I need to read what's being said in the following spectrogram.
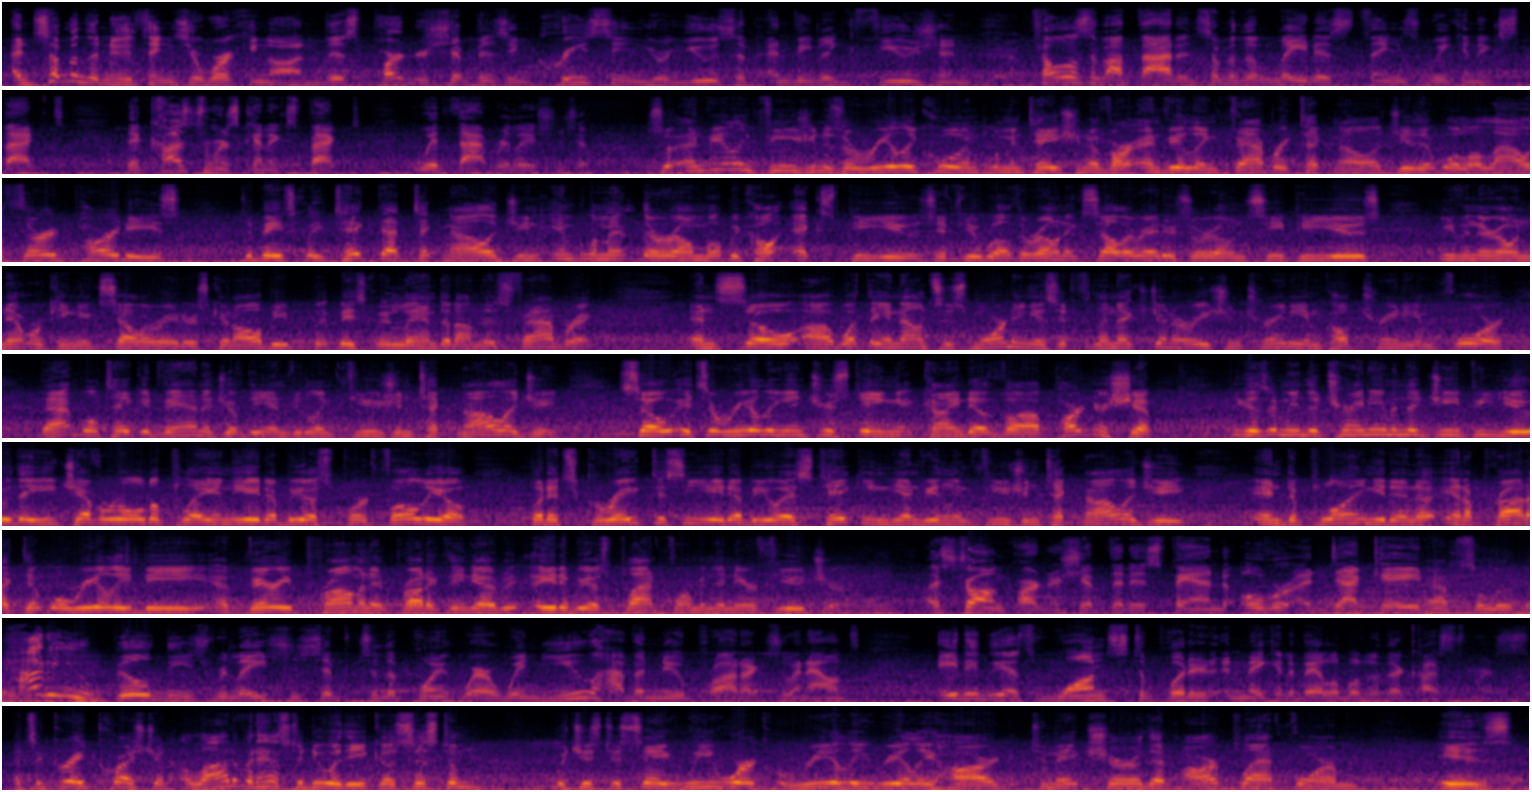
And some of the new things you're working on, this partnership is increasing your use of NVLink Fusion. Tell us about that and some of the latest things we can expect, that customers can expect with that relationship. So NVLink Fusion is a really cool implementation of our NVLink Fabric technology that will allow third parties to basically take that technology and implement their own what we call XPUs, if you will, their own accelerators, their own CPUs, even their own networking accelerators can all be basically landed on this fabric. And so uh, what they announced this morning is that for the next generation Trainium called Trainium 4, that will take advantage of the NVLink Fusion technology. So it's a really interesting kind of uh, partnership because I mean the Trainium and the GPU, they each have a role to play in the AWS portfolio, but it's great to see AWS taking the NVLink Fusion technology and deploying it in a, in a product that will really be a very prominent product in the AWS platform in the near future a strong partnership that has spanned over a decade. Absolutely. How do you build these relationships to the point where when you have a new product to announce, AWS wants to put it and make it available to their customers? That's a great question. A lot of it has to do with ecosystem, which is to say we work really, really hard to make sure that our platform is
